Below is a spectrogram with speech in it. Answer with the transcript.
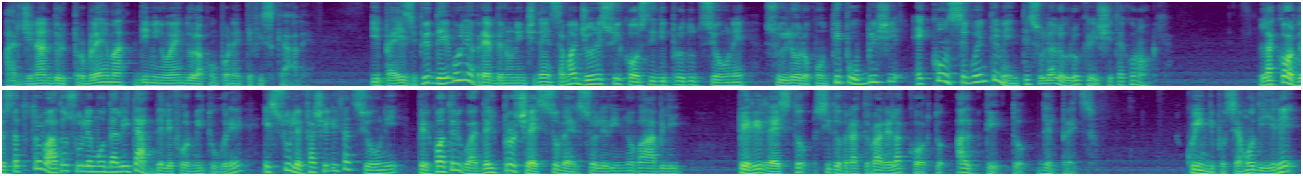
arginando il problema diminuendo la componente fiscale. I paesi più deboli avrebbero un'incidenza maggiore sui costi di produzione, sui loro conti pubblici e conseguentemente sulla loro crescita economica. L'accordo è stato trovato sulle modalità delle forniture e sulle facilitazioni per quanto riguarda il processo verso le rinnovabili. Per il resto si dovrà trovare l'accordo al tetto del prezzo. Quindi possiamo dire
